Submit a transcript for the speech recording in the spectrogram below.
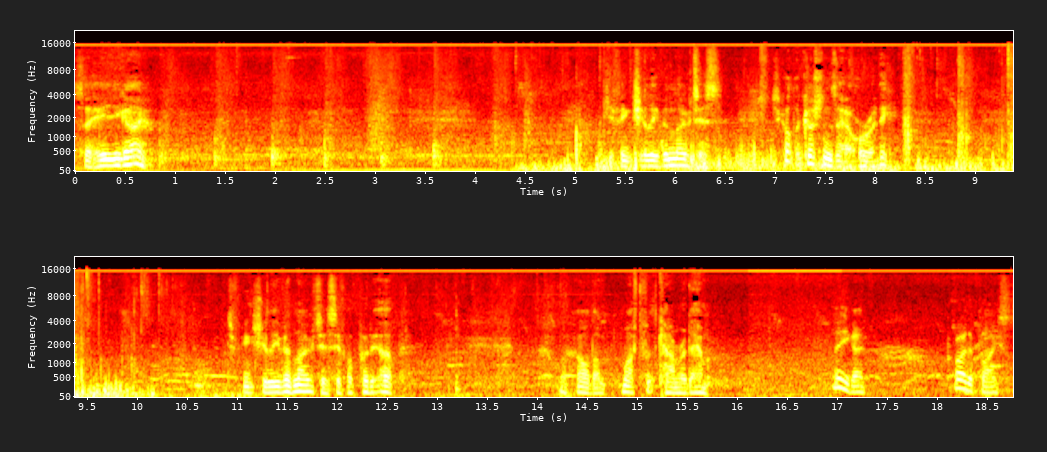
So here you go. Do you think she'll even notice? She's got the cushions out already. Think she'll even notice if I put it up? Well, hold on, might have to put the camera down. There you go. Pride of place.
